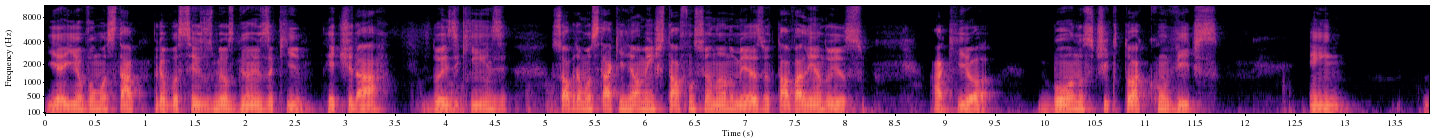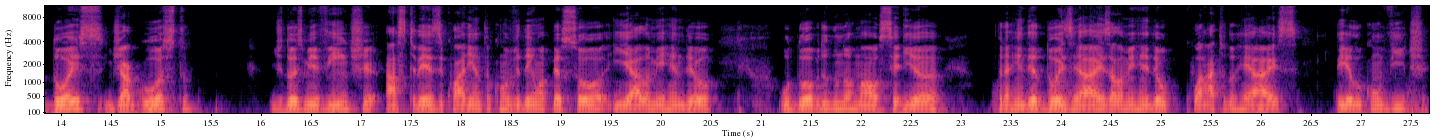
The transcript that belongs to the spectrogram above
E aí eu vou mostrar para vocês os meus ganhos aqui. Retirar 2,15 só para mostrar que realmente está funcionando mesmo, está valendo isso. Aqui, ó, bônus TikTok convites. Em 2 de agosto de 2020, às 13h40, convidei uma pessoa e ela me rendeu o dobro do normal. Seria para render dois reais, ela me rendeu quatro reais pelo convite.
